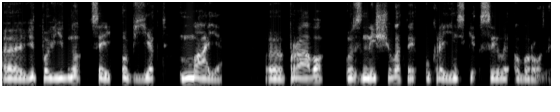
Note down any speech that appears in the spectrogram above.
Е, Відповідно, цей об'єкт має е, право знищувати українські сили оборони.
